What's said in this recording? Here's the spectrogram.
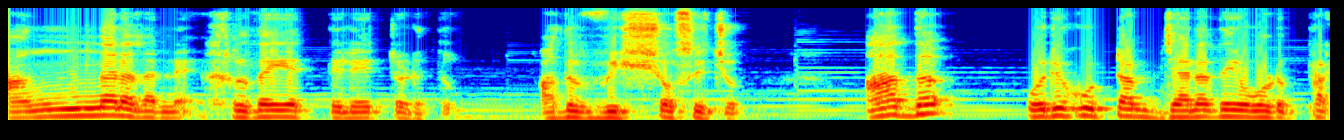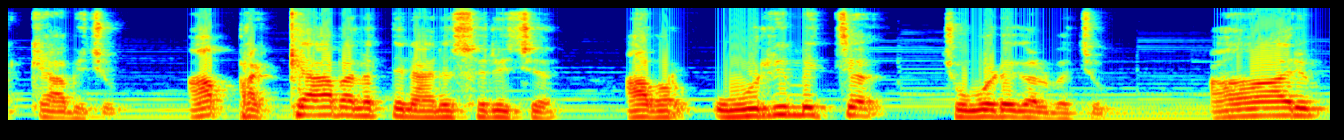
അങ്ങനെ തന്നെ ഹൃദയത്തിലേറ്റെടുത്തു. അത് വിശ്വസിച്ചു. അത് ഒരു കൂട്ടം ജനതയോട് പ്രഖ്യാപിച്ചു. ആ പ്രഖ്യാപനത്തിനനുസരിച്ച് അവർ ഒരുമിച്ച് ചുവടുകൾ വെച്ചു. ആരും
